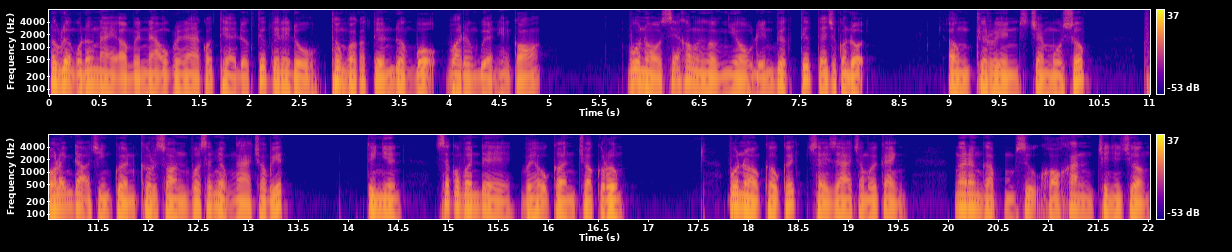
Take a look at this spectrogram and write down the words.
Lực lượng của nước này ở miền nam Ukraine có thể được tiếp tế đầy đủ thông qua các tuyến đường bộ và đường biển hiện có. Vụ nổ sẽ không ảnh hưởng nhiều đến việc tiếp tế cho quân đội. Ông Kirill Shemusov, phó lãnh đạo chính quyền Kherson vừa sắp nhập Nga cho biết. Tuy nhiên, sẽ có vấn đề về hậu cần cho Crimea. Vụ nổ cầu kích xảy ra trong bối cảnh Nga đang gặp một sự khó khăn trên chiến trường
